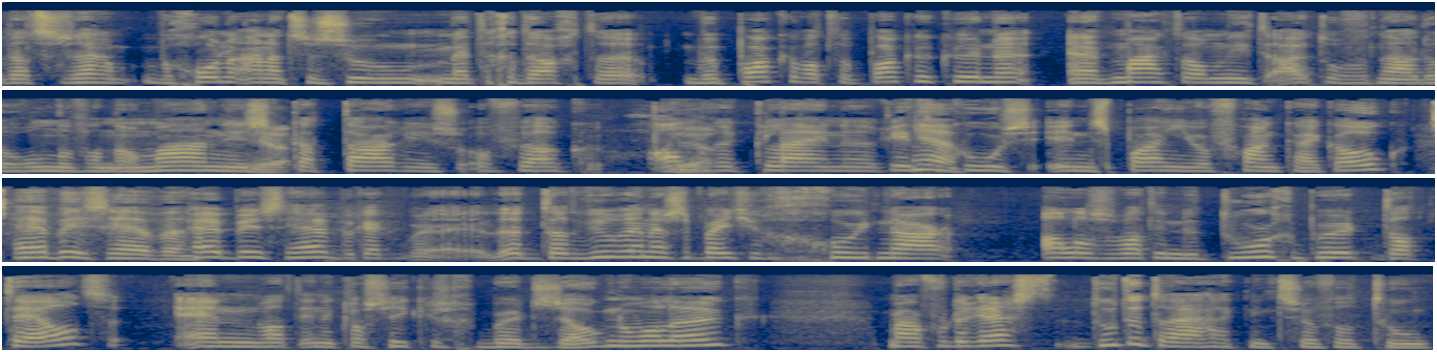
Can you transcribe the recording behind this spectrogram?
dat ze zijn begonnen aan het seizoen met de gedachte... we pakken wat we pakken kunnen. En het maakt allemaal niet uit of het nou de Ronde van Oman is, ja. Qatar is of welke andere kleine rittenkoers in Spanje of Frankrijk ook. Hebben is hebben. Hebben is hebben. Kijk, dat, dat wielrennen is een beetje gegroeid naar alles wat in de Tour gebeurt, dat telt. En wat in de klassiekers gebeurt, is ook nog wel leuk. Maar voor de rest doet het er eigenlijk niet zoveel toe.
